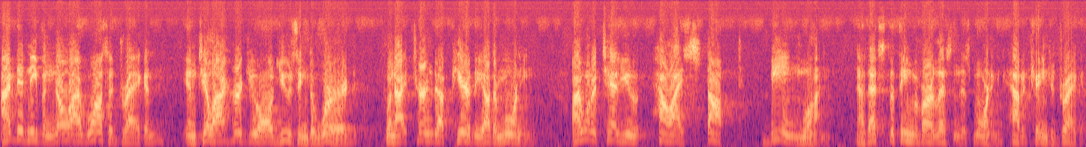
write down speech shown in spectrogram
I didn't even know I was a dragon until I heard you all using the word when I turned up here the other morning. I want to tell you how I stopped being one. Now, that's the theme of our lesson this morning how to change a dragon.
